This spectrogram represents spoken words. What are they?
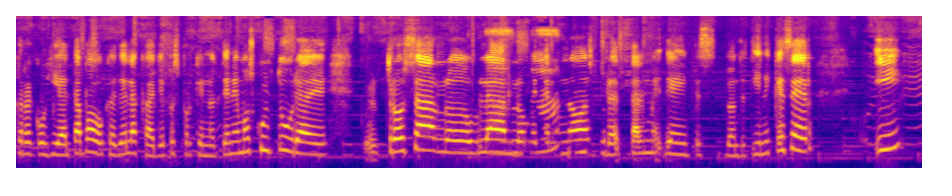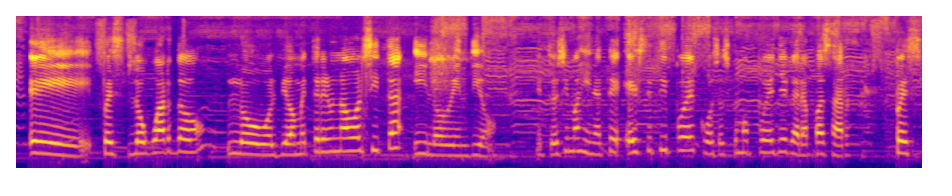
recogía el tapabocas de la calle pues porque no tenemos cultura de eh, trozarlo, doblarlo, Ujú. meterlo en una basura tal, de, pues, donde tiene que ser y eh, pues lo guardó, lo volvió a meter en una bolsita y lo vendió. Entonces imagínate este tipo de cosas cómo puede llegar a pasar, pues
